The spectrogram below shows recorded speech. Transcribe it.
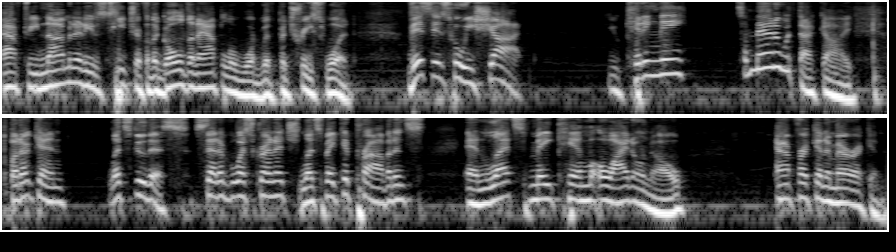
after he nominated his teacher for the Golden Apple Award with Patrice Wood. This is who he shot. You kidding me? What's the matter with that guy? But again, let's do this. Instead of West Greenwich, let's make it Providence and let's make him, oh, I don't know, African American.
